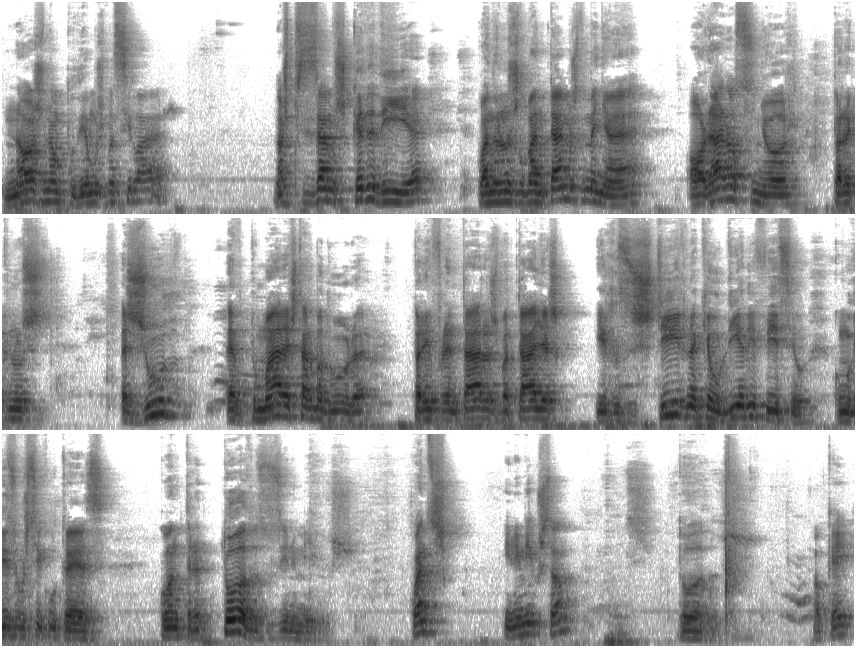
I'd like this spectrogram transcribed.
nós não podemos vacilar. Nós precisamos cada dia, quando nos levantamos de manhã, orar ao Senhor para que nos ajude a tomar esta armadura para enfrentar as batalhas e resistir naquele dia difícil, como diz o versículo 13, contra todos os inimigos. Quantos inimigos são? Todos. Ok?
